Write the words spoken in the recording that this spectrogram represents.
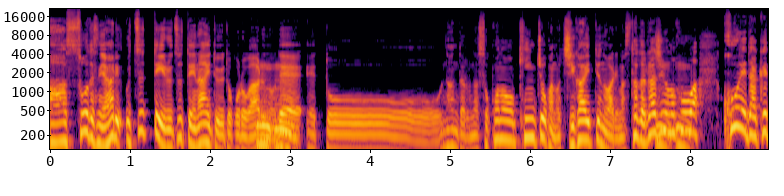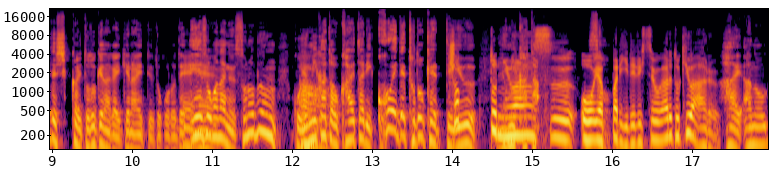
あーそうですね。やはり映っている映っていないというところがあるので、えっとなんだろうな。そこの緊張感の違いっていうのはあります。ただラジオの方は声だけでしっかり届けなきゃいけないというところで、ええ。映像がないのでその分こう読み方を変えたり声で届けってちょいうっとニュアンスをやっぱり入れる必要があるときはある。はい、あの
